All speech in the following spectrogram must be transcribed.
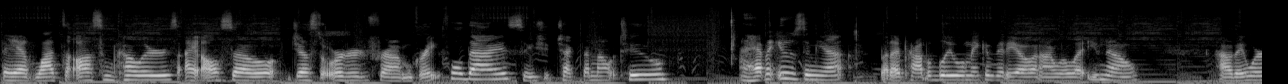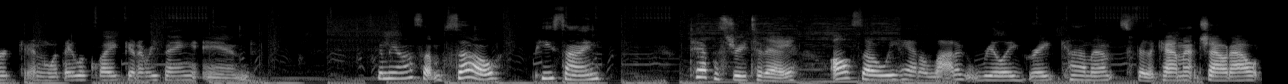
they have lots of awesome colors. I also just ordered from Grateful Dyes, so you should check them out too. I haven't used them yet, but I probably will make a video and I will let you know how they work and what they look like and everything and it's gonna be awesome. So, peace sign tapestry today. Also, we had a lot of really great comments for the comment shout out.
